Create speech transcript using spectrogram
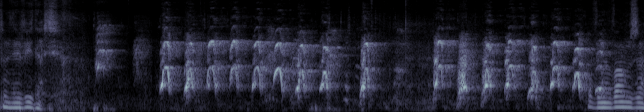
Tu nie widać. Powiem wam, że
